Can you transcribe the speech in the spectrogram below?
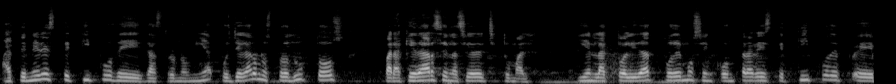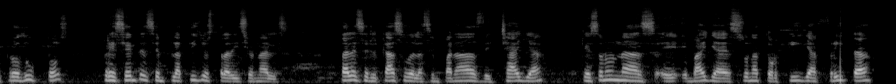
Al tener este tipo de gastronomía, pues llegaron los productos para quedarse en la ciudad de Chetumal. Y en la actualidad podemos encontrar este tipo de eh, productos presentes en platillos tradicionales. Tal es el caso de las empanadas de chaya, que son unas, eh, vaya, es una tortilla frita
